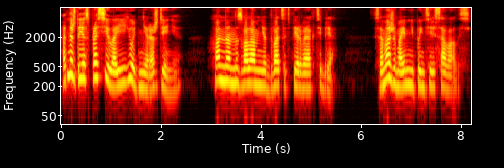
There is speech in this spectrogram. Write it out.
Однажды я спросила о ее дне рождения. Ханна назвала мне 21 октября. Сама же моим не поинтересовалась.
